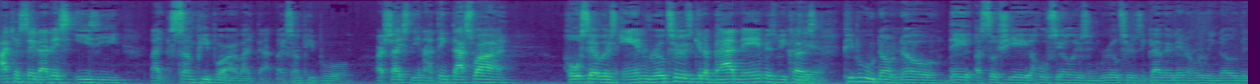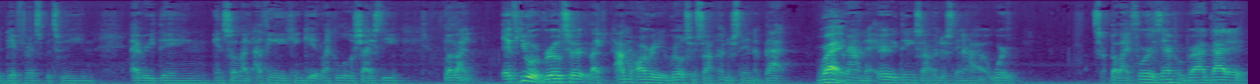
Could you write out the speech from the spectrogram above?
I can say that it's easy. Like some people are like that. Like some people are shiesty, and I think that's why wholesalers and realtors get a bad name is because Yeah. people who don't know they associate wholesalers and realtors together. They don't really know the difference between everything, and so like I think it can get like a little shiesty. But like if you're a realtor, like I'm already a realtor, so I understand the back Right. background and everything, so I understand how it works. But like for example, bro, I got it.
